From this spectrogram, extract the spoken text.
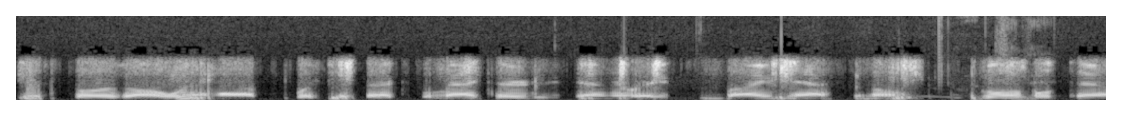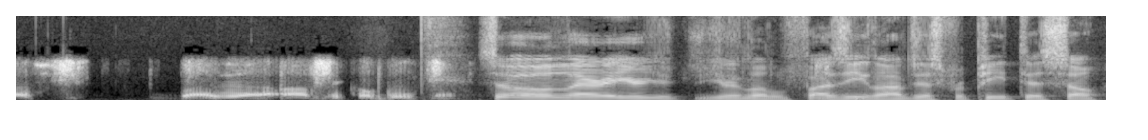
the scores all went up, which affects the macular degeneration by national global tests by the optical business. So, Larry, you're, you're a little fuzzy. I'll just repeat this. So,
